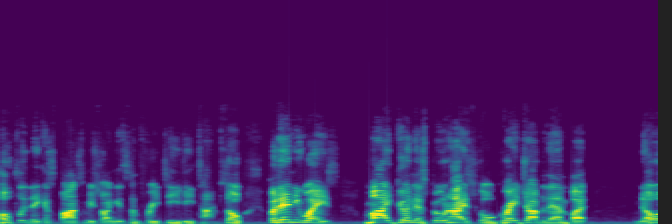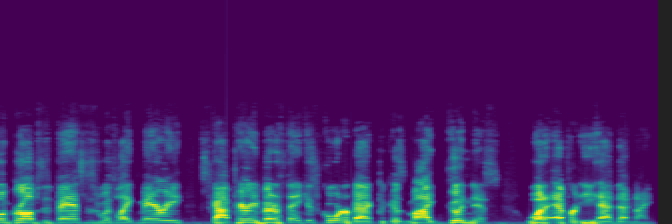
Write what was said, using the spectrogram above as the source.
Hopefully they can sponsor me so I can get some free TV time. So, but anyways, my goodness, Boone High School, great job to them. But Noah Grubbs advances with Lake Mary. Scott Perry better thank his quarterback because my goodness, what an effort he had that night.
